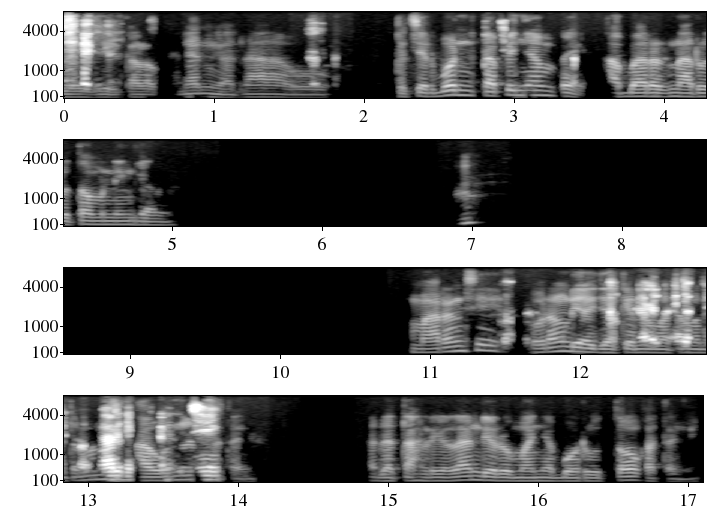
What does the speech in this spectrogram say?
Iya sih kalau Medan nggak tahu. Ke Cirebon tapi nyampe. Kabar Naruto meninggal. Hmm? kemarin sih orang diajakin sama teman-teman tahunan katanya ada tahlilan di rumahnya Boruto katanya.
